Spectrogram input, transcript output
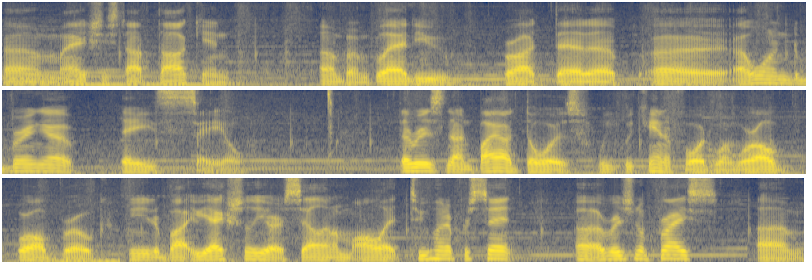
Um, I actually stopped talking. Um, but I'm glad you brought that up. Uh, I wanted to bring up today's sale. There is none. Buy outdoors. We, we can't afford one. We're all we're all broke. You need to buy. We actually are selling them all at 200% uh, original price. Um,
